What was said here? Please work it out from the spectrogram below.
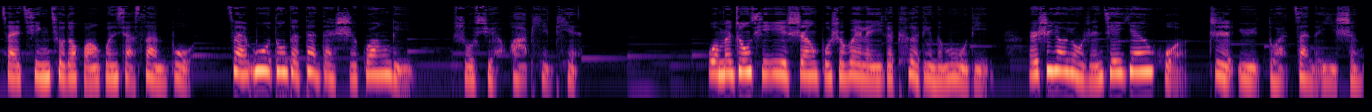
在清秋的黄昏下散步，在暮冬的淡淡时光里数雪花片片。我们终其一生，不是为了一个特定的目的，而是要用人间烟火治愈短暂的一生。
